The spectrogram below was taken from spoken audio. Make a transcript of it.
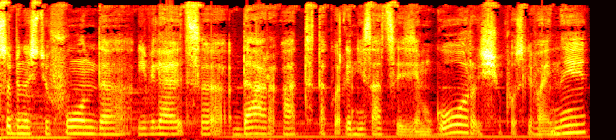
Особенностью фонда является дар от такой организации «Земгор» еще после войны,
